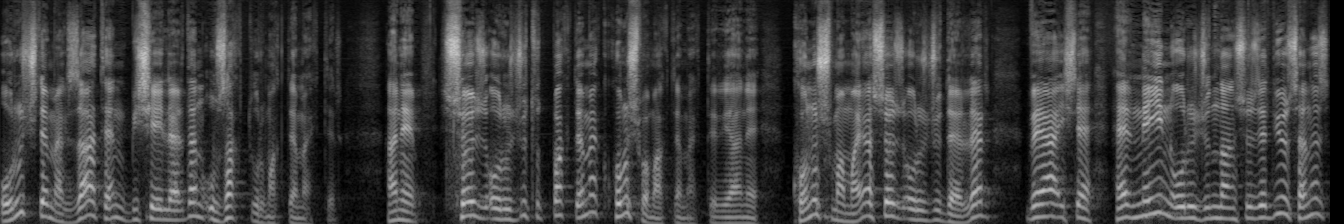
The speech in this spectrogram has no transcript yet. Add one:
oruç demek zaten bir şeylerden uzak durmak demektir. Hani söz orucu tutmak demek konuşmamak demektir. Yani konuşmamaya söz orucu derler. Veya işte her neyin orucundan söz ediyorsanız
